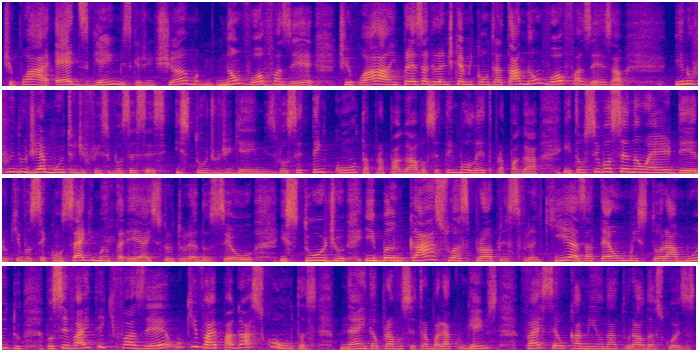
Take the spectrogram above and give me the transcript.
Tipo, ah, ads games que a gente chama, uhum. não vou fazer. Tipo, ah, empresa grande quer me contratar, não vou fazer, sabe? E no fim do dia é muito difícil você ser estúdio de games. Você tem conta para pagar, você tem boleto para pagar. Então, se você não é herdeiro, que você consegue manter a estrutura do seu estúdio e bancar suas próprias franquias até uma estourar muito, você vai ter que fazer o que vai pagar as contas, né? Então, para você trabalhar com games, vai ser o caminho natural das coisas.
